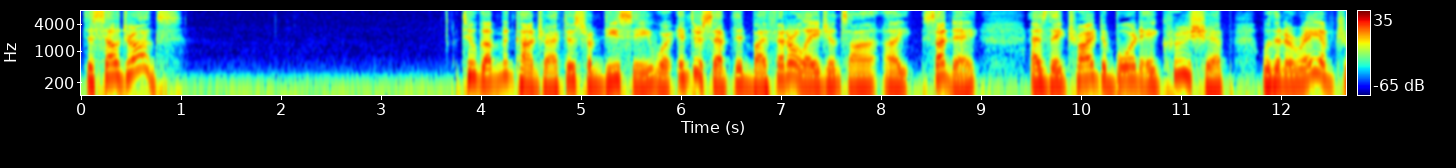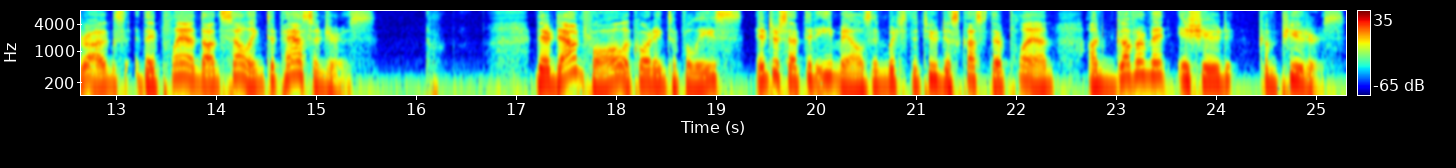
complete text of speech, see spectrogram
to sell drugs. Two government contractors from D.C. were intercepted by federal agents on uh, Sunday as they tried to board a cruise ship with an array of drugs they planned on selling to passengers. Their downfall, according to police, intercepted emails in which the two discussed their plan on government issued computers.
